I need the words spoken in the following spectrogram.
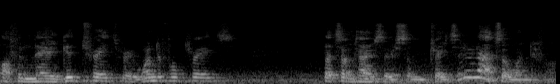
often very good traits, very wonderful traits, but sometimes there's some traits that are not so wonderful.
